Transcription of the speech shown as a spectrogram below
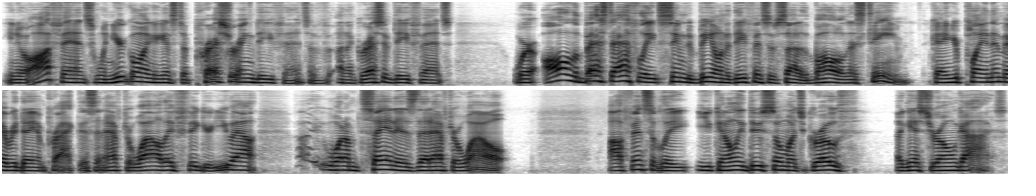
You know, offense, when you're going against a pressuring defense, an aggressive defense, where all the best athletes seem to be on the defensive side of the ball on this team, okay, and you're playing them every day in practice, and after a while they figure you out. What I'm saying is that after a while, offensively, you can only do so much growth against your own guys.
